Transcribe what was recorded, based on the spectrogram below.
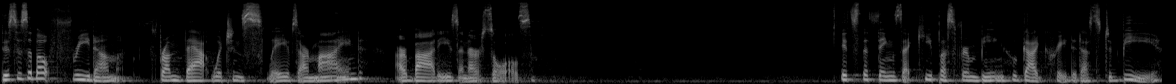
This is about freedom from that which enslaves our mind, our bodies, and our souls. It's the things that keep us from being who God created us to be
